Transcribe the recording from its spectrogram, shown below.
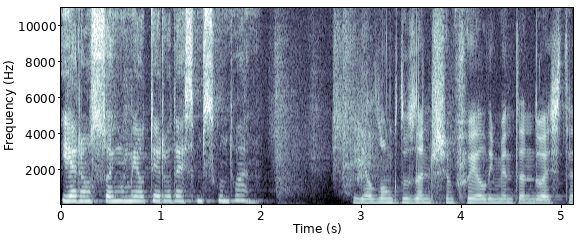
e era um sonho meu ter o 12 ano. E ao longo dos anos sempre foi alimentando esta,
